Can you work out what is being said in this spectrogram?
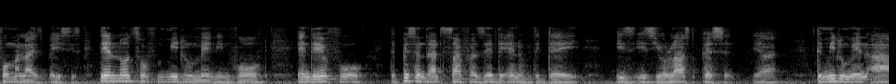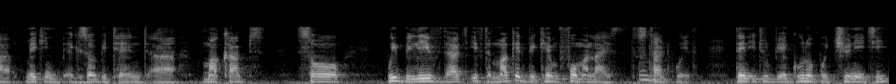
formalized basis. There are lots of middlemen involved, and therefore the person that suffers at the end of the day is, is your last person. Yeah? The middlemen are making exorbitant uh, markups. So we believe that if the market became formalized to mm -hmm. start with, then it would be a good opportunity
